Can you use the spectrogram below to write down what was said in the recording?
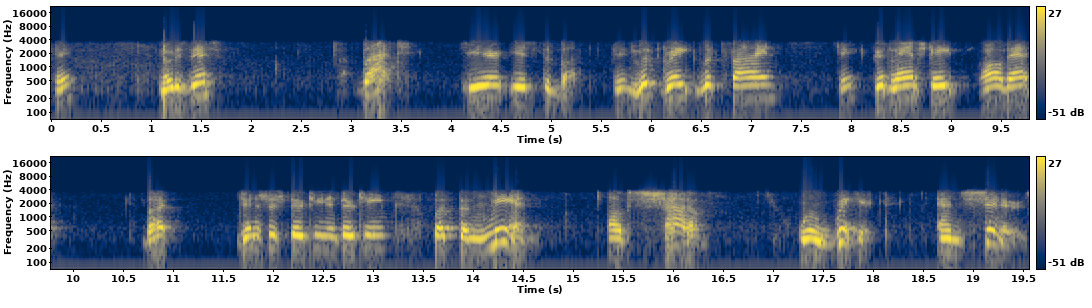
Okay? Notice this. But here is the but. It Looked great, looked fine, okay? Good landscape, all that. But Genesis 13 and 13. But the men of Sodom were wicked and sinners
